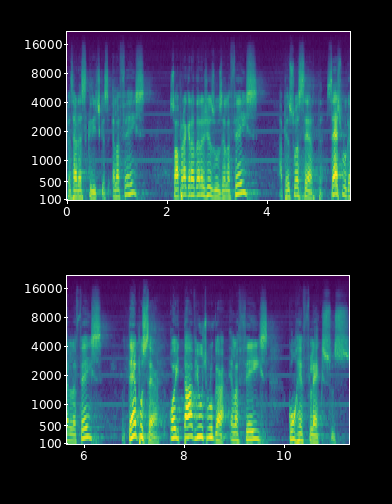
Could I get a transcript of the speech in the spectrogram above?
apesar das críticas, ela fez só para agradar a Jesus. Ela fez a pessoa certa. Sétimo lugar, ela fez o tempo certo. Oitavo e último lugar, ela fez com reflexos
